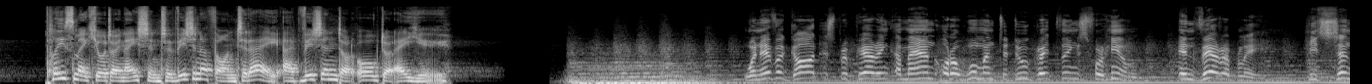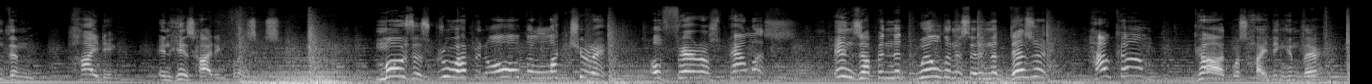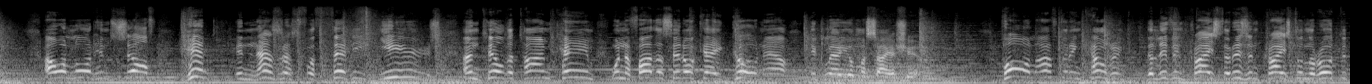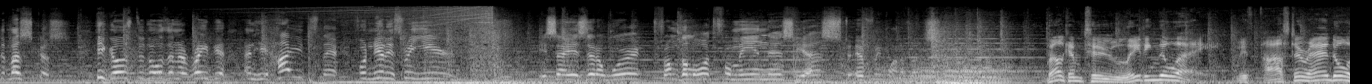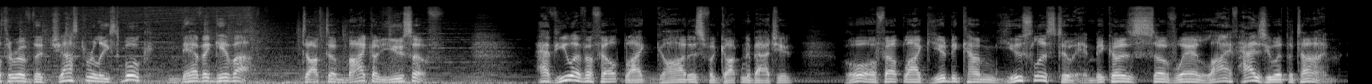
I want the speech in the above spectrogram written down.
Please make your donation to Visionathon today at vision.org.au. Whenever God is preparing a man or a woman to do great things for Him, invariably He sends them hiding in His hiding places. Moses grew up in all the luxury of Pharaoh's palace, ends up in the wilderness and in the desert. How come? God was hiding him there. Our Lord Himself hid in Nazareth for 30 years until the time came when the Father said, Okay, go now, declare your Messiahship. Paul, after encountering the living Christ, the risen Christ on the road to Damascus, he goes to northern Arabia and he hides there for nearly three years. He says, Is there a word from the Lord for me in this? Yes, to every one of us. Welcome to Leading the Way with pastor and author of the just released book, Never Give Up. Dr. Michael Youssef. Have you ever felt like God has forgotten about you? Or felt like you'd become useless to Him because of where life has you at the time?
